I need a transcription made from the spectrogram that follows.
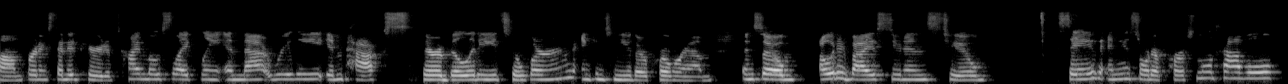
um, for an extended period of time, most likely. And that really impacts their ability to learn and continue their program. And so I would advise students to save any sort of personal travel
